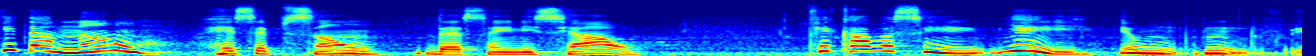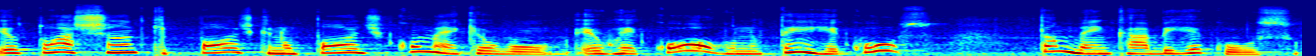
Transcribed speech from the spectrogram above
E da não recepção dessa inicial, ficava assim, e aí? Eu estou achando que pode, que não pode, como é que eu vou? Eu recorro, não tem recurso? Também cabe recurso.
